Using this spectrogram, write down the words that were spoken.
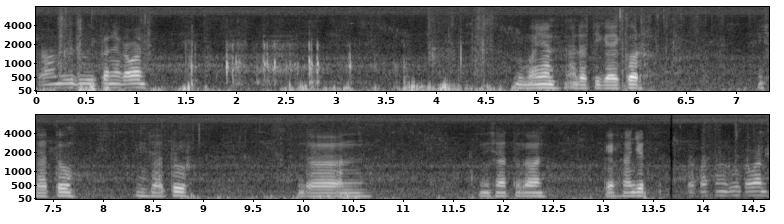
kita ambil dulu ikannya kawan. Lumayan ada tiga ekor. Ini satu ini satu dan ini satu kawan. Oke lanjut pasang dulu kawan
